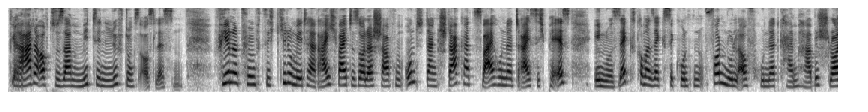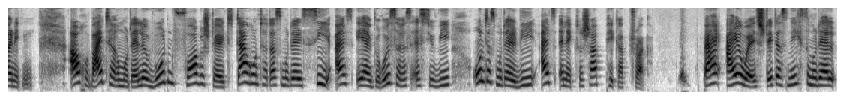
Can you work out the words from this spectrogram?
gerade auch zusammen mit den Lüftungsauslässen. 450 Kilometer Reichweite soll er schaffen und dank starker 230 PS in nur 6,6 Sekunden von 0 auf 100 km/h beschleunigen. Auch weitere Modelle wurden vorgestellt, darunter das Modell C als eher größeres SUV und das Modell V als elektrischer Pickup-Truck. Bei iWays steht das nächste Modell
